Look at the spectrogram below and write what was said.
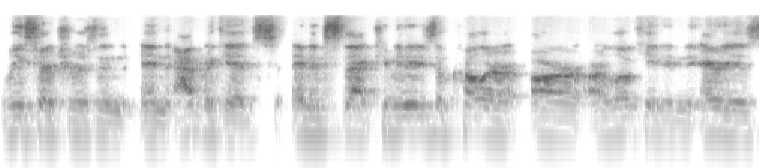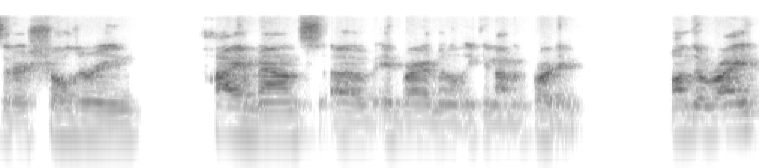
researchers and, and advocates, and it's that communities of color are, are located in areas that are shouldering high amounts of environmental economic burden. On the right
